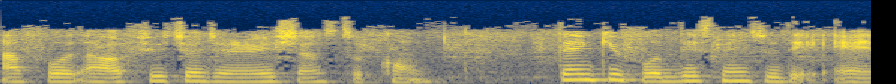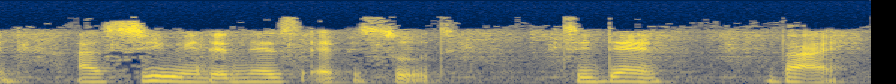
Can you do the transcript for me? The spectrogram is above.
and for our future generations to come. Thank you for listening to the end and see you in the next episode. Till then, bye.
